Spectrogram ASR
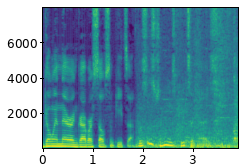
go in there, and grab ourselves some pizza. This is Johnny's Pizza, guys.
